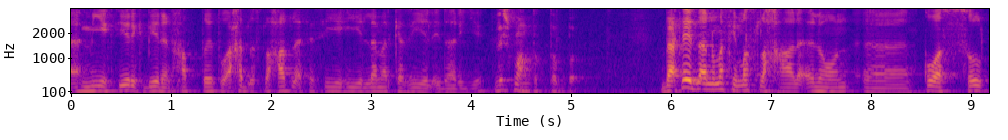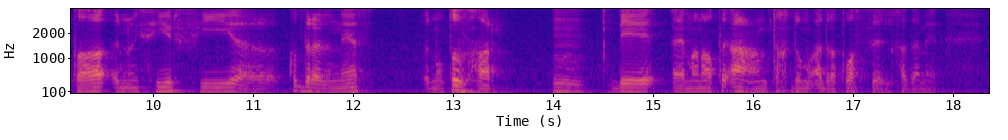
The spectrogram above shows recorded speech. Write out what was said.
أهمية كثير كبيرة انحطت وأحد الإصلاحات الأساسية هي اللامركزية الإدارية. ليش ما عم تطبق؟ بعتقد لأنه ما في مصلحة لهم آه، قوى السلطة إنه يصير في قدرة للناس إنه تظهر بمناطقها عم تخدم وقادرة توصل الخدمات.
